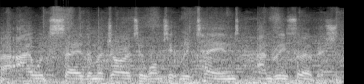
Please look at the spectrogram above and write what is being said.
uh, I would say the majority want it retained and refurbished.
